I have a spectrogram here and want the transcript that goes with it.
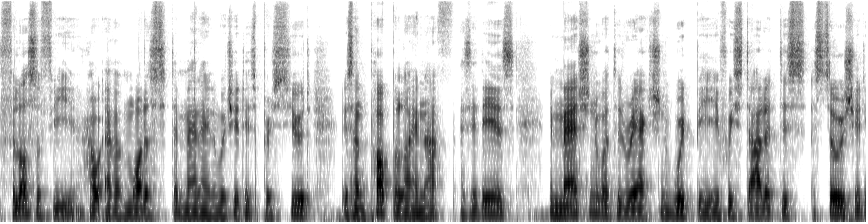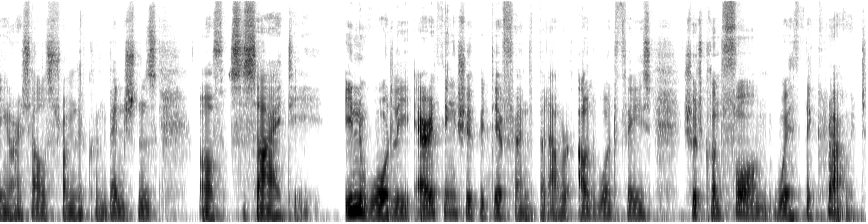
philosophy, however modest the manner in which it is pursued, is unpopular enough as it is. Imagine what the reaction would be if we started disassociating ourselves from the conventions of society. Inwardly, everything should be different, but our outward face should conform with the crowd.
